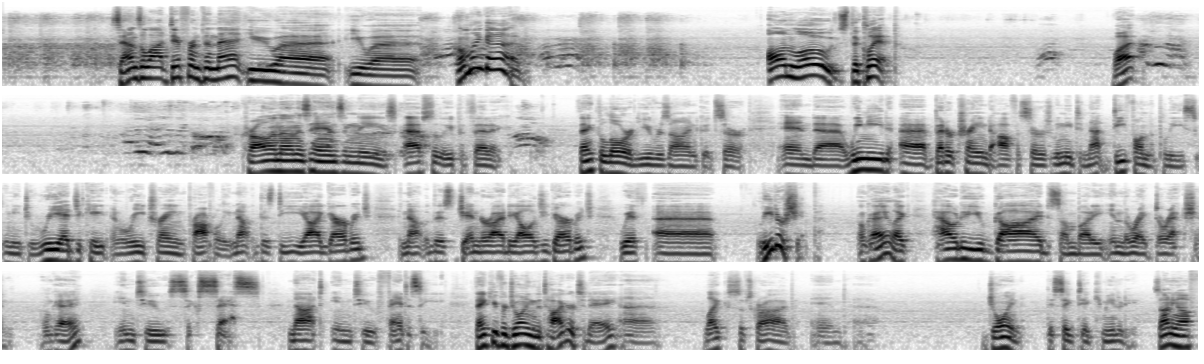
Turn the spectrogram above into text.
Sounds a lot different than that. You, uh, you, uh, oh my god. Unloads the clip. What? Crawling on his hands and knees. Absolutely pathetic. Thank the Lord you resigned, good sir. And uh, we need uh, better trained officers. We need to not defund the police. We need to re educate and retrain properly. Not with this DEI garbage and not with this gender ideology garbage, with uh, leadership. Okay? Like, how do you guide somebody in the right direction? Okay? Into success, not into fantasy. Thank you for joining the Tiger today. Uh, like, subscribe, and uh, join the SIGTIG community. Signing off.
